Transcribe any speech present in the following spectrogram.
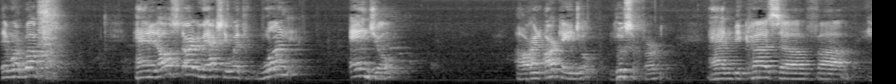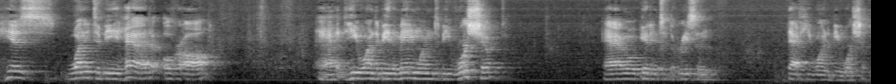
they weren't welcome. And it all started actually with one angel, or an archangel, Lucifer, and because of uh, his wanting to be head over all, and he wanted to be the main one to be worshipped, and we'll get into the reason that he wanted to be worshipped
